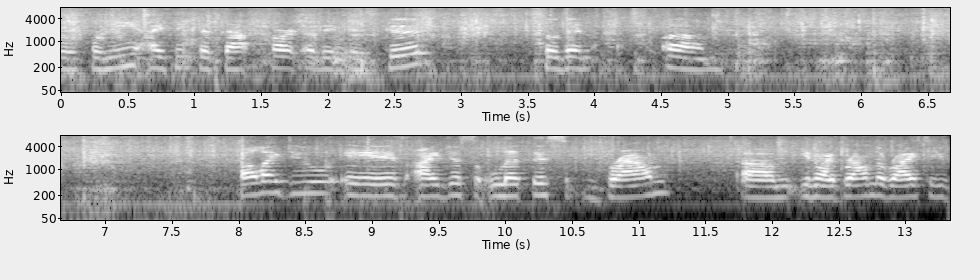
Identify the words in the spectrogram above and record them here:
So for me, I think that that part of it is good. So then, um, all I do is I just let this brown. Um, you know, I brown the rice. You,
